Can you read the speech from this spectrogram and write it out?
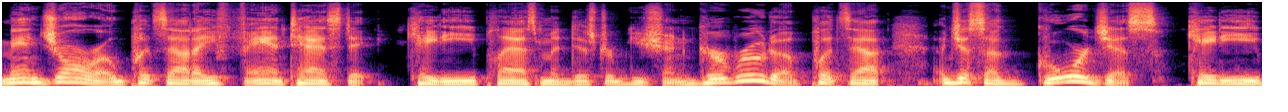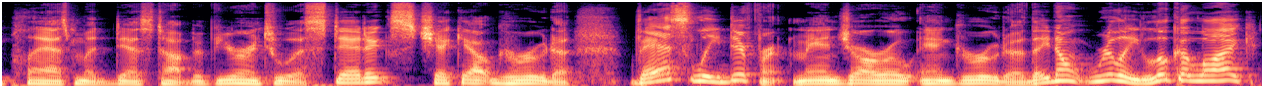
Manjaro puts out a fantastic KDE Plasma distribution. Garuda puts out just a gorgeous KDE Plasma desktop. If you're into aesthetics, check out Garuda. Vastly different, Manjaro and Garuda. They don't really look alike,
